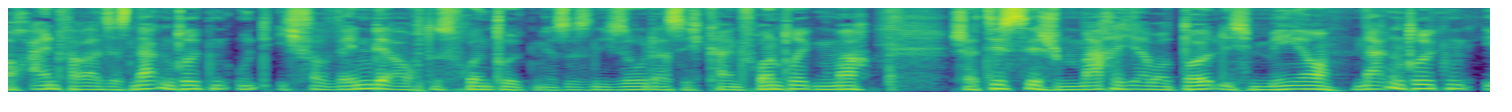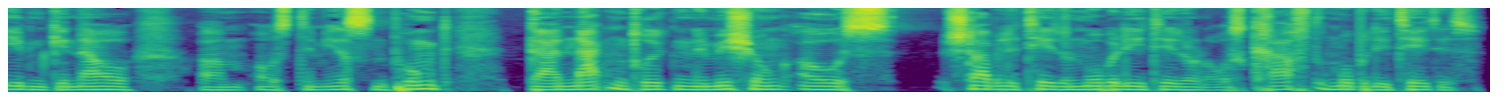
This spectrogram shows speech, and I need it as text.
auch einfacher als das Nackendrücken und ich verwende auch das Frontdrücken. Es ist nicht so, dass ich kein Frontdrücken mache. Statistisch mache ich aber deutlich mehr Nackendrücken, eben genau ähm, aus dem ersten Punkt, da Nackendrücken eine Mischung aus Stabilität und Mobilität oder aus Kraft und Mobilität ist.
